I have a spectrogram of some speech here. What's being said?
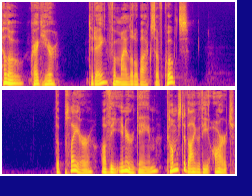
Hello, Craig here. Today, from my little box of quotes The player of the inner game comes to value the art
